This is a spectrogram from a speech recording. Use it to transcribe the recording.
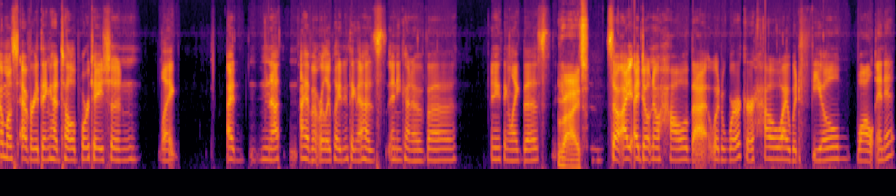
Almost everything had teleportation. Like, I not I haven't really played anything that has any kind of uh anything like this. Right. So I I don't know how that would work or how I would feel while in it.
